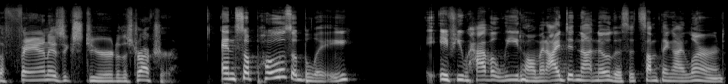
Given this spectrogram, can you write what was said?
the fan is exterior to the structure. And supposedly, if you have a LEED home, and I did not know this, it's something I learned.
